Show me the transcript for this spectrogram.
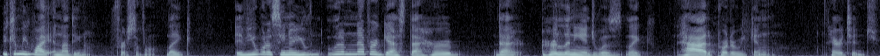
You can be white and Latino. First of all, like if you would have seen her, you would have never guessed that her that her lineage was like had Puerto Rican heritage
